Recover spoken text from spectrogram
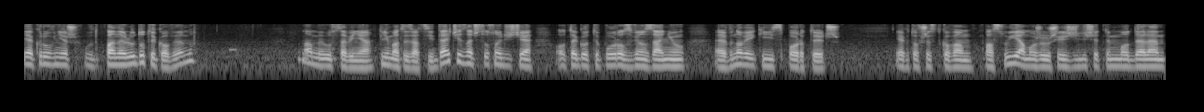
Jak również w panelu dotykowym mamy ustawienia klimatyzacji. Dajcie znać, co sądzicie o tego typu rozwiązaniu e, w nowej Kii Sportage. Jak to wszystko Wam pasuje, a może już jeździliście tym modelem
